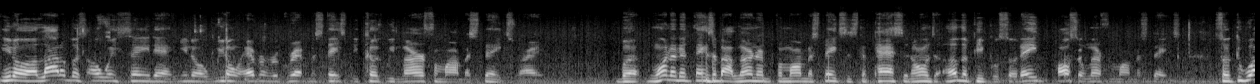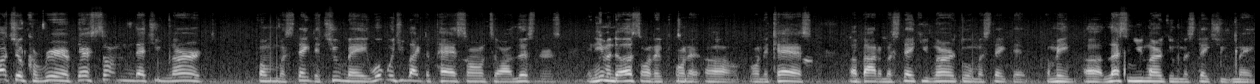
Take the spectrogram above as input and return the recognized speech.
you know, a lot of us always say that you know we don't ever regret mistakes because we learn from our mistakes, right? But one of the things about learning from our mistakes is to pass it on to other people so they also learn from our mistakes. So throughout your career, if there's something that you learned from a mistake that you made, what would you like to pass on to our listeners and even to us on the on the uh, on the cast about a mistake you learned through a mistake that I mean, uh, lesson you learned through the mistakes you've made?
